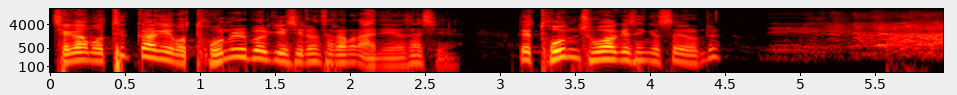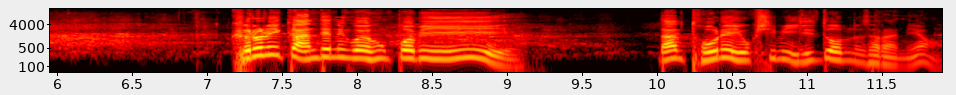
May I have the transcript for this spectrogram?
제가 뭐 특강에 뭐 돈을 벌기 위해서 이런 사람은 아니에요, 사실. 근데 돈 좋아하게 생겼어요, 여러분들? 그러니까 안 되는 거예요, 홍법이. 난 돈에 욕심이 일도 없는 사람이요.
